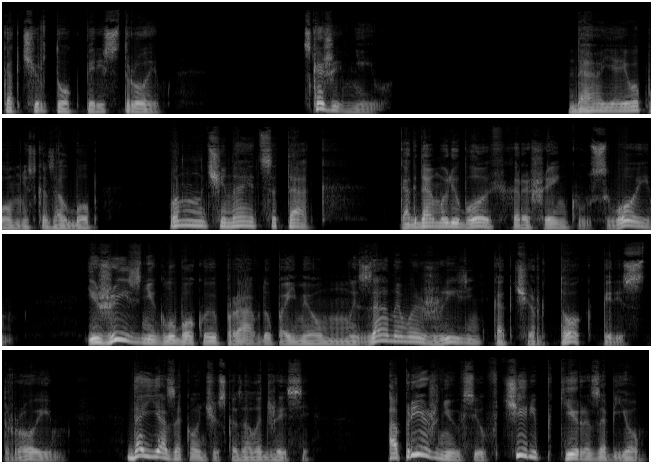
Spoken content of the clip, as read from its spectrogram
как чертог, перестроим. Скажи мне его. «Да, я его помню», — сказал Боб. «Он начинается так. Когда мы любовь хорошенько усвоим и жизни глубокую правду поймем, мы заново жизнь, как чертог, перестроим». «Да я закончу», — сказала Джесси. «А прежнюю всю в черепки разобьем».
